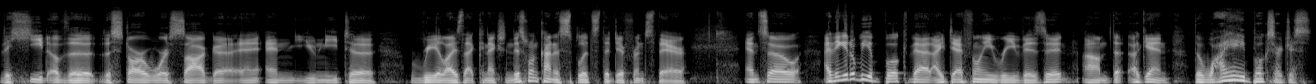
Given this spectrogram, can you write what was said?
the heat of the the Star Wars saga and, and you need to realize that connection. This one kind of splits the difference there. And so I think it'll be a book that I definitely revisit. Um, the, again, the YA books are just,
